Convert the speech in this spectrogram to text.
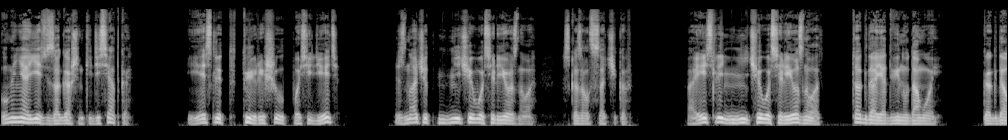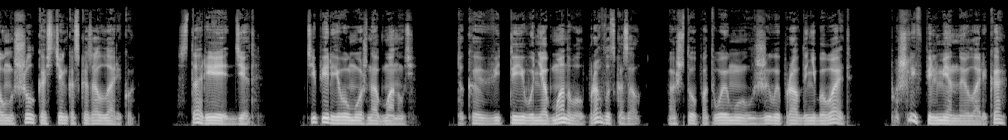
«У меня есть в загашнике десятка. Если ты решил посидеть, значит, ничего серьезного», — сказал Садчиков. «А если ничего серьезного, тогда я двину домой». Когда он ушел, Костенко сказал Ларику. «Стареет дед. Теперь его можно обмануть». «Так э, ведь ты его не обманывал, правду сказал? А что, по-твоему, лживой правды не бывает?» «Пошли в пельменную, Ларика.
